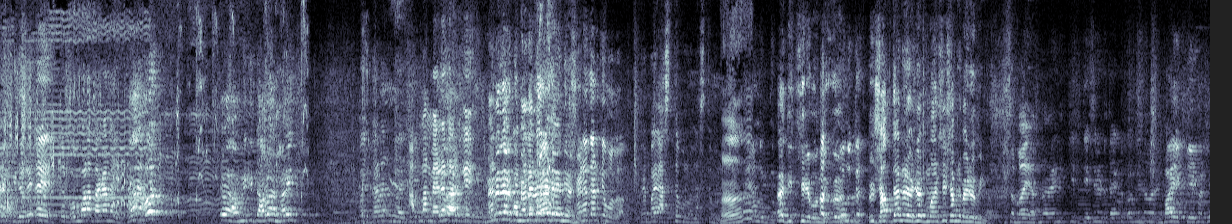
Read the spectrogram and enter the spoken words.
এ কি তোর পাড়া টাকা নাই। হ্যাঁ ওঠ। এ আপনি কি দারোয়ান ভাই? আপনার ম্যানেজারকে ম্যানেজার কে ম্যানেজার কে নিয়ে আসুন। ম্যানেজারকে বললাম ভাই আসতে বলুন আসতে বলুন। এরকম লোক দেখি। এই দিচ্ছি রে বন্ধু ওই, বন্ধু দে। তুই সাবধানে রে মানুষের সামনে বের হবি না। আচ্ছা ভাই আপনারা এনে কি দিয়েছেন এটা একটু কম দিন ভাই একটু এই পাশে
